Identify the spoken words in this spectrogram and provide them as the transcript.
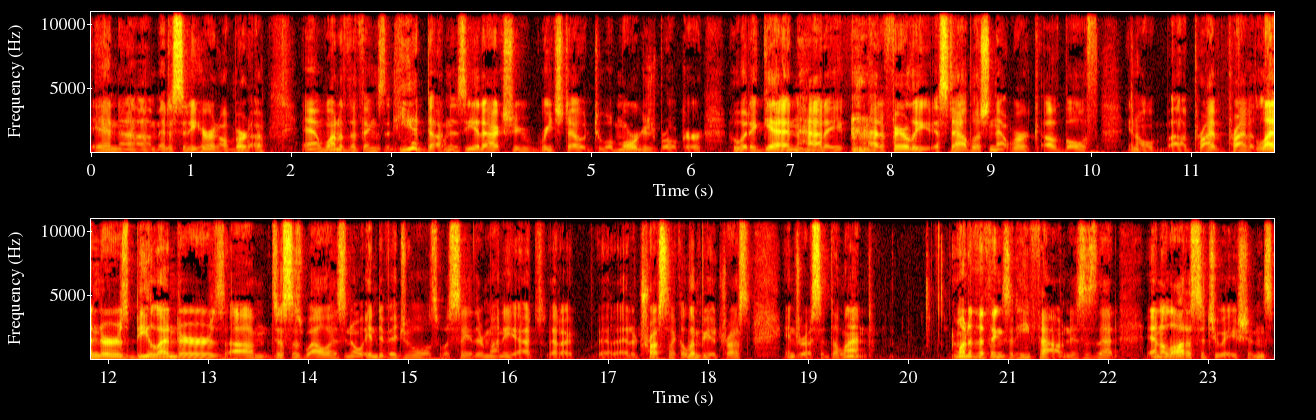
in um, in a city here in Alberta, and one of the things that he had done is he had actually reached out to a mortgage broker who had again had a had a fairly established network of both you know uh, private private lenders, B lenders, um, just as well as you know individuals with say their money at at a at a trust like Olympia Trust interested to lend one of the things that he found is, is that in a lot of situations,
